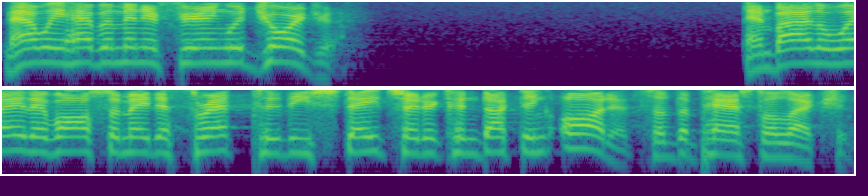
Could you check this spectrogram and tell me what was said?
Now we have him interfering with Georgia. And by the way, they've also made a threat to these states that are conducting audits of the past election,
